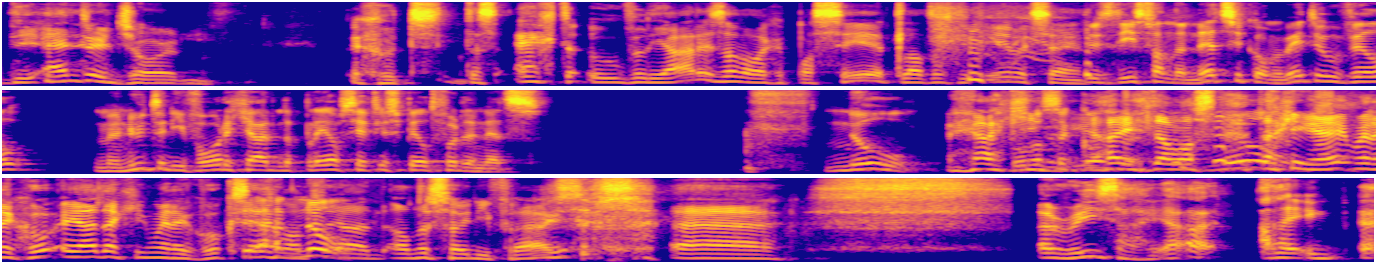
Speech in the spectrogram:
Die Andrew Jordan. Goed, dat is echt... Hoeveel jaar is dat al gepasseerd? Ons nu eerlijk zijn. Dus die is van de Nets gekomen. Weet je hoeveel minuten die vorig jaar in de playoffs heeft gespeeld voor de Nets? Nul. Ja, ging, dat, was, dat ging eigenlijk met een gok, ja, dat ging met een gok zijn, Ja, want ja, anders zou je niet vragen. Eh Ariza, ja, allee, ik, eh,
